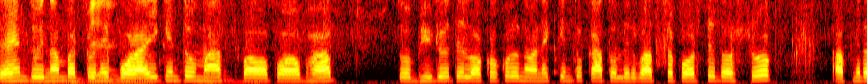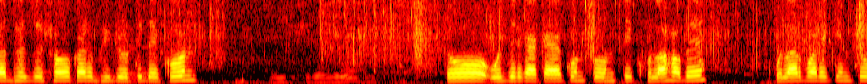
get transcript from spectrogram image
দেখেন দুই নাম্বার টোনে পড়াই কিন্তু মাছ পাওয়া পাওয়া ভাব। তো ভিডিওতে লক্ষ্য করুন অনেক কিন্তু কাতলের বাচ্চা পড়ছে দর্শক। আপনারা ধৈর্য সহকারে ভিডিওটি দেখুন। তো উজির কাকা এখন টোনটি খোলা হবে। খোলার পরে কিন্তু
